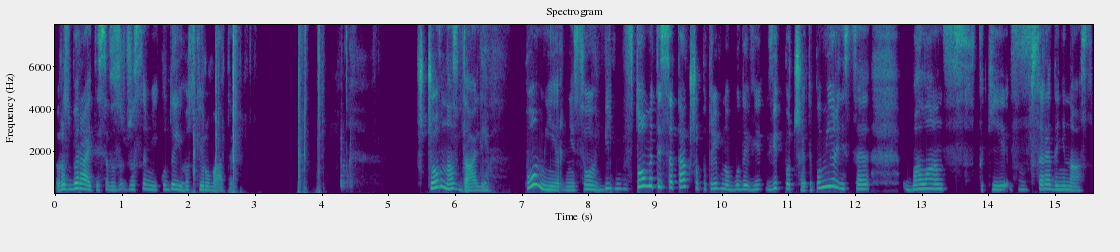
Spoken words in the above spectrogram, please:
Розбирайтеся вже самі, куди його скерувати. Що в нас далі? Помірність. Втомитися так, що потрібно буде відпочити. Помірність це баланс такий всередині нас.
